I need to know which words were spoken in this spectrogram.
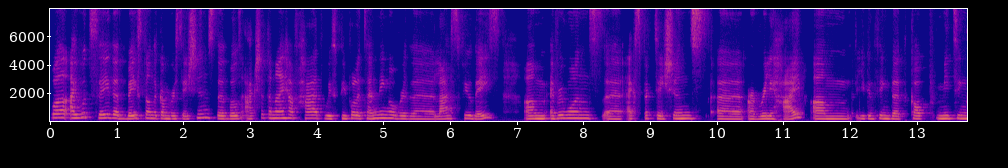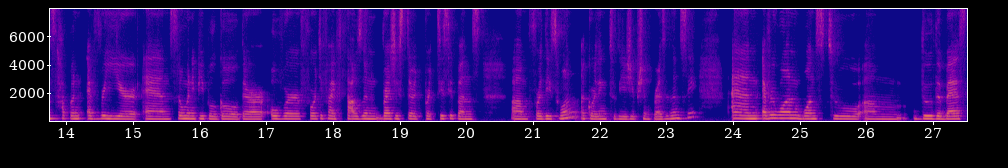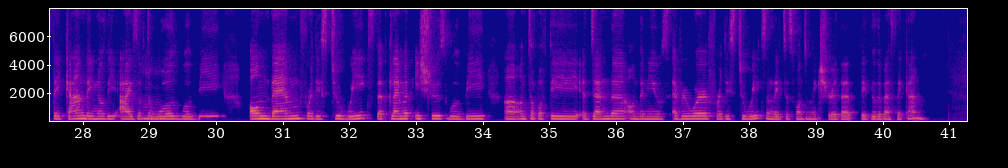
Well, I would say that based on the conversations that both Akshat and I have had with people attending over the last few days, um, everyone's uh, expectations uh, are really high. Um, you can think that COP meetings happen every year and so many people go. There are over 45,000 registered participants um, for this one, according to the Egyptian presidency and everyone wants to um, do the best they can they know the eyes of mm-hmm. the world will be on them for these two weeks that climate issues will be uh, on top of the agenda on the news everywhere for these two weeks and they just want to make sure that they do the best they can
